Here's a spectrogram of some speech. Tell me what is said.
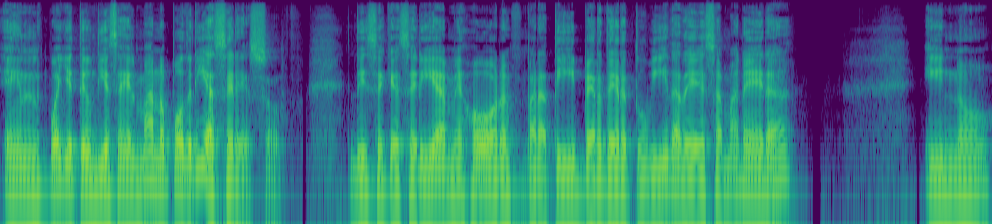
en el cuello y te hundiese en el mar. No podría ser eso dice que sería mejor para ti perder tu vida de esa manera y no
